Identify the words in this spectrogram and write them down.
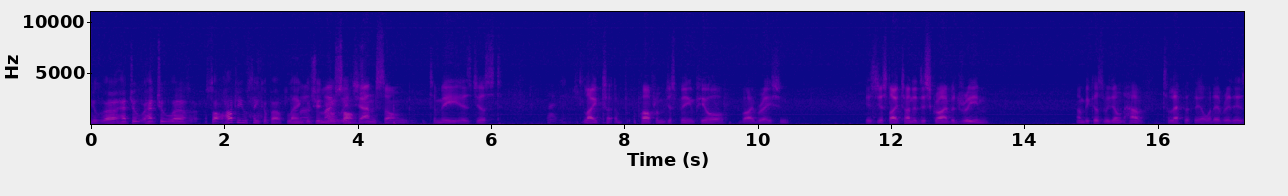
you uh, had you had you, uh, so how do you think about language Well, in language your songs? Language and song, to me, is just Vibration. like, t- apart from just being pure vibration, is just like trying to describe a dream. And because we don't have telepathy or whatever it is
